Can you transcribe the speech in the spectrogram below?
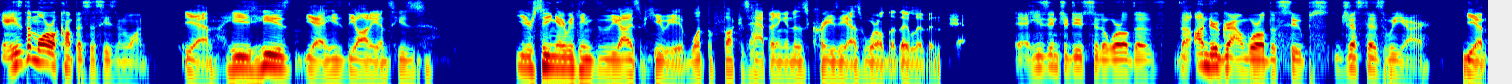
Yeah, he's the moral compass of season one. Yeah, he he's yeah he's the audience. He's you're seeing everything through the eyes of Hughie. What the fuck is happening in this crazy ass world that they live in? Yeah, he's introduced to the world of the underground world of soups, just as we are. Yep.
